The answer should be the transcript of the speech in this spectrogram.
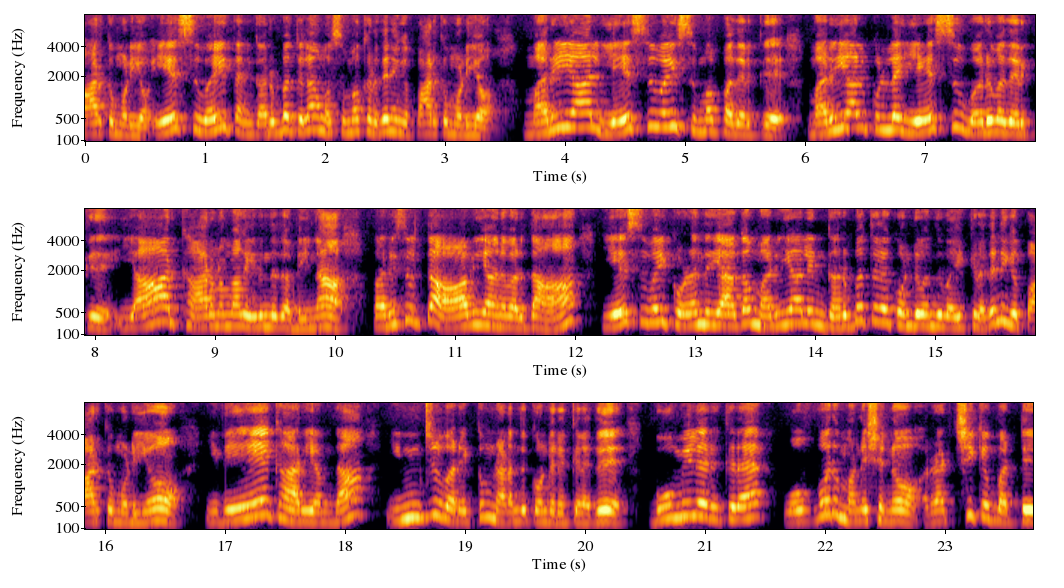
பார்க்க முடியும். இயேசுவை தன் கர்ப்பத்தில் அவங்க சுமக்கிறதை நீங்க பார்க்க முடியும். மரியால் இயேசுவை சுமப்பதற்கு மரியாளுக்குள்ள இயேசு வருவதற்கு யார் காரணமாக இருந்தது அப்படின்னா பரிசுத்த ஆவியானவர் தான் இயேசுவை குழந்தையாக மரியாளின் கர்ப்பத்தில் கொண்டு வந்து வைக்கிறதை நீங்க பார்க்க முடியும். இதே காரியம்தான் இன்று வரைக்கும் நடந்து கொண்டிருக்கிறது. பூமியில இருக்கிற ஒவ்வொரு மனுஷனும் ரட்சிக்கப்பட்டு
